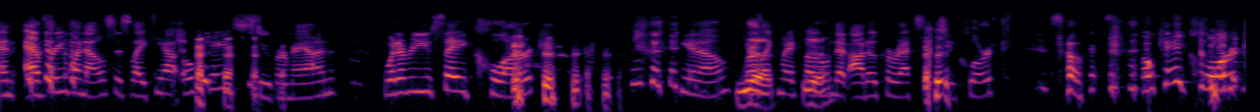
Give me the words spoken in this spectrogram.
and everyone else is like, yeah, okay, Superman. Whatever you say, Clark. You know? Yeah, or like my phone that auto corrects it to Clark. So okay, Clark.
